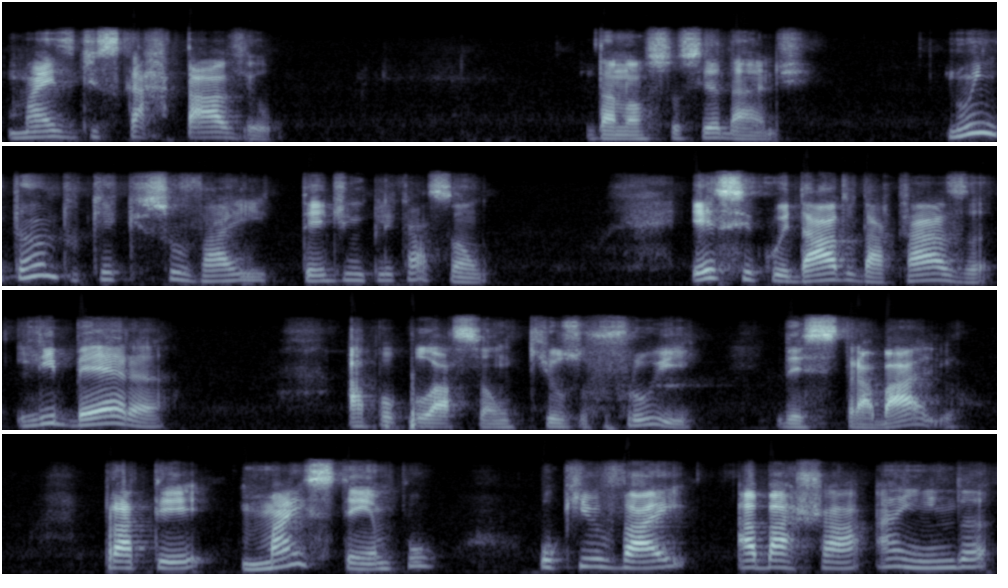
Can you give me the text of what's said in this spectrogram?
mais descartável da nossa sociedade. No entanto, o que, que isso vai ter de implicação? Esse cuidado da casa libera a população que usufrui desse trabalho para ter mais tempo, o que vai abaixar ainda,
